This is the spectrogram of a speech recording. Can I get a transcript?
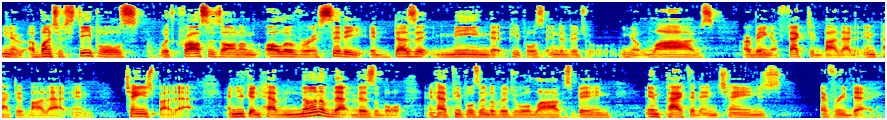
you know a bunch of steeples with crosses on them all over a city. It doesn't mean that people's individual you know lives are being affected by that and impacted by that and changed by that. And you can have none of that visible and have people's individual lives being impacted and changed every day.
